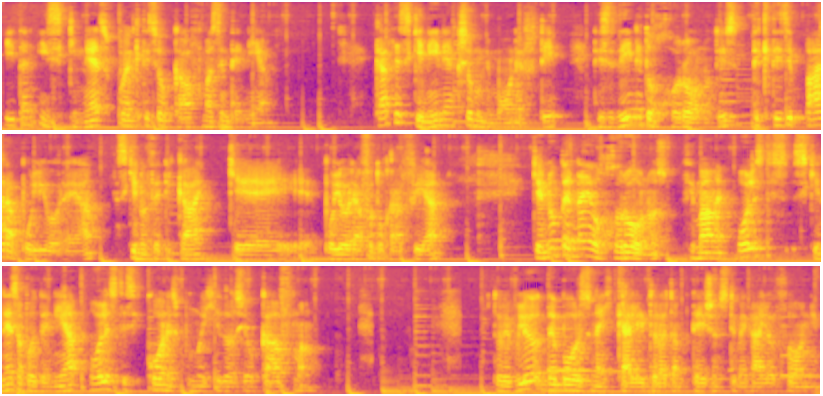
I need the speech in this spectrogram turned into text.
ήταν οι σκηνές που έκτισε ο Κάουφμα στην ταινία. Κάθε σκηνή είναι αξιομνημόνευτη, της δίνει το χρόνο της, τη κτίζει πάρα πολύ ωραία, σκηνοθετικά και πολύ ωραία φωτογραφία και ενώ περνάει ο χρόνος, θυμάμαι όλες τις σκηνές από την ταινία, όλες τις εικόνες που μου έχει δώσει ο Κάφμαν. Το βιβλίο δεν μπορούσε να έχει καλύτερο adaptation στη μεγάλη οθόνη.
